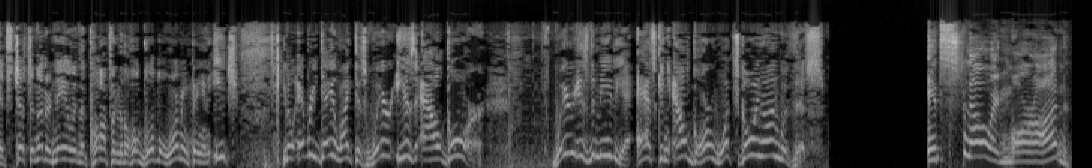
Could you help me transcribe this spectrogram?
It's just another nail in the coffin of the whole global warming thing. And each, you know, every day like this, where is Al Gore? Where is the media asking Al Gore what's going on with this? It's snowing, moron!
